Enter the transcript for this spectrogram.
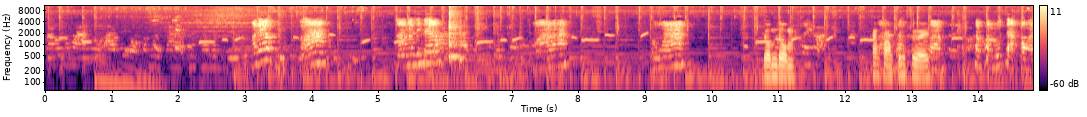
เราพาโนอาไปออกกำลังกายนะคะวันนี้มาเร็วมาอาอามานี่เร็วมามาลงมา ดมดมเคยก่อนสร้างความคุ้นเคยความทำความรู้จักก่อน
